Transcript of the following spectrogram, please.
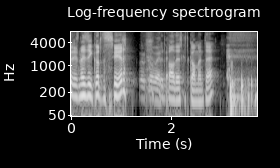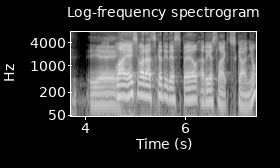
Es nezinu, kur tas ir. Bet paldies, ka tu komentē. Yeah. Lai es varētu skatīties spēli ar ieslēgtu skaņu.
